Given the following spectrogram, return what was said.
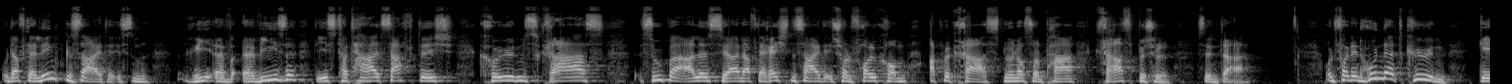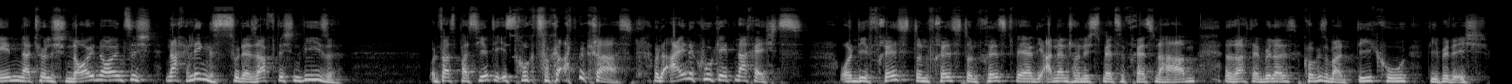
Und auf der linken Seite ist eine äh, äh, Wiese, die ist total saftig, grüns, Gras, super alles. Ja. Und auf der rechten Seite ist schon vollkommen abgegrast. Nur noch so ein paar Grasbüschel sind da. Und von den 100 Kühen gehen natürlich 99 nach links zu der saftigen Wiese. Und was passiert? Die ist ruckzuck abgegrast. Und eine Kuh geht nach rechts. Und die frisst und frisst und frisst, während die anderen schon nichts mehr zu fressen haben. Da sagt der Müller, gucken Sie mal, die Kuh, die bin ich.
